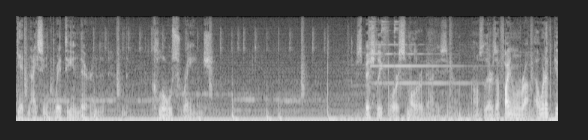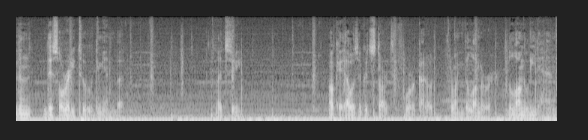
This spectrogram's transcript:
get nice and gritty in there in the, in the close range. Especially for smaller guys, you know. Also, there's a final round. I would have given this already to Damien, but let's see. Okay, that was a good start for Caro throwing the longer, the long lead hand.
